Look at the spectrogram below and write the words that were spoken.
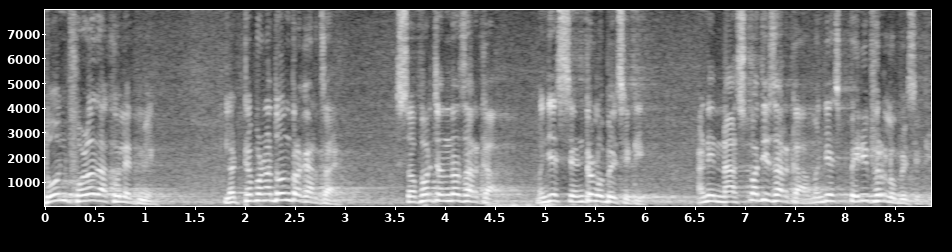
दोन फळं दाखवलेत मी. लठ्ठपणा दोन प्रकारचा आहे. सफरचंदासारखा म्हणजे सेंट्रल ओबेसिटी आणि नासपातीसारखा म्हणजे पेरिफेरल ओबेसिटी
